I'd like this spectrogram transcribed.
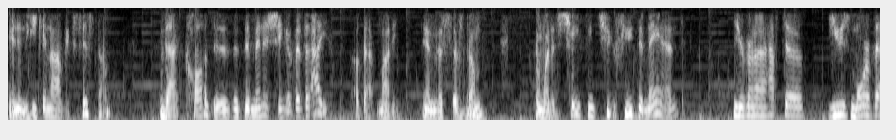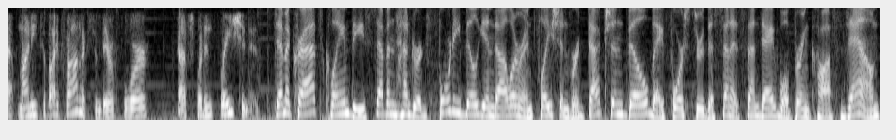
in an economic system, that causes a diminishing of the value of that money in the system. Mm-hmm. And when it's chasing too few demand, you're going to have to use more of that money to buy products, and therefore that's what inflation is. Democrats claim the $740 billion inflation reduction bill they forced through the Senate Sunday will bring costs down.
